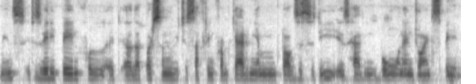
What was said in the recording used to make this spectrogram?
means it is very painful. It, uh, the person which is suffering from cadmium toxicity is having bone and joints pain.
